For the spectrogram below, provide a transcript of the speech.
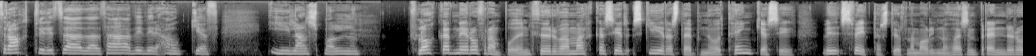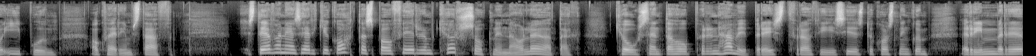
þrátt fyrir það að það hafi verið ágjöf í landsmálunum. Flokkarnir og frambóðin þurfa að marka sér skýrastefnu og tengja sig við sveitarstjórnamálinu og það sem brennur á íbúðum á hverjum stað. Stefania sér ekki gott að spá fyrir um kjörsóknina á lögadag. Kjósendahópurinn hafi breyst frá því í síðustu kostningum, rýmri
